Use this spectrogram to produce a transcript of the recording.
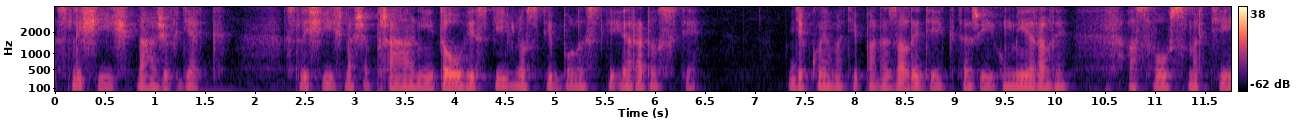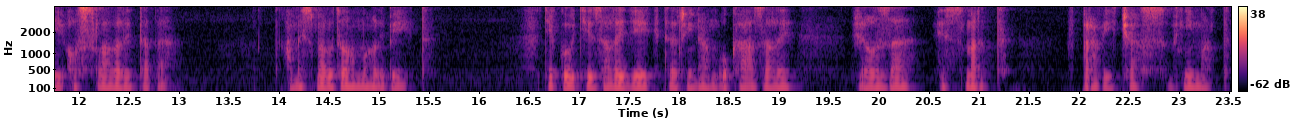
Slyšíš náš vděk, Slyšíš naše přání, touhy, stížnosti, bolesti i radosti. Děkujeme ti, pane, za lidi, kteří umírali a svou smrtí oslavili tebe. A my jsme u toho mohli být. Děkuji ti za lidi, kteří nám ukázali, že lze i smrt v pravý čas vnímat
